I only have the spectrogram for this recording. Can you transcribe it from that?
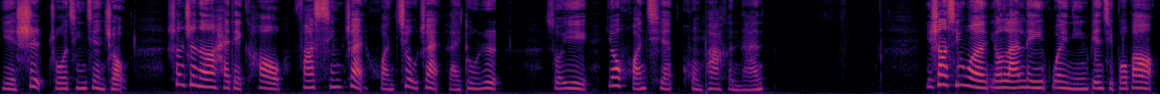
也是捉襟见肘，甚至呢还得靠发新债还旧债来度日，所以要还钱恐怕很难。以上新闻由兰陵为您编辑播报，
